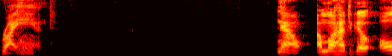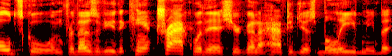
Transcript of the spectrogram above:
right hand. Now, I'm going to have to go old school, and for those of you that can't track with this, you're going to have to just believe me. But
